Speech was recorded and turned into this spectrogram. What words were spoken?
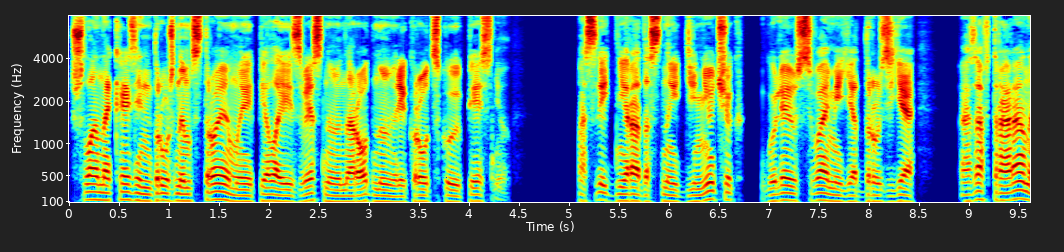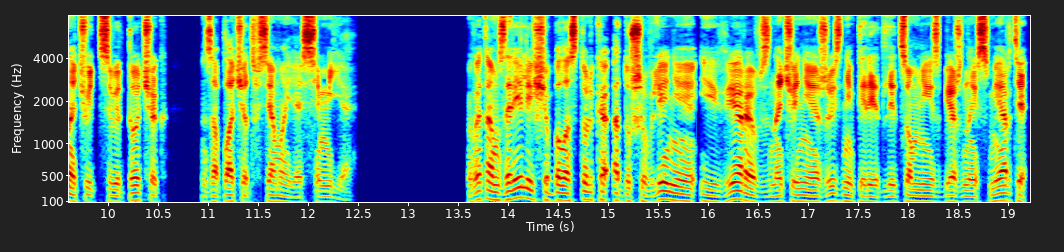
шла на казнь дружным строем и пела известную народную рекрутскую песню — Последний радостный денечек, гуляю с вами я, друзья, а завтра рано чуть цветочек, заплачет вся моя семья. В этом зрелище было столько одушевления и веры в значение жизни перед лицом неизбежной смерти,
